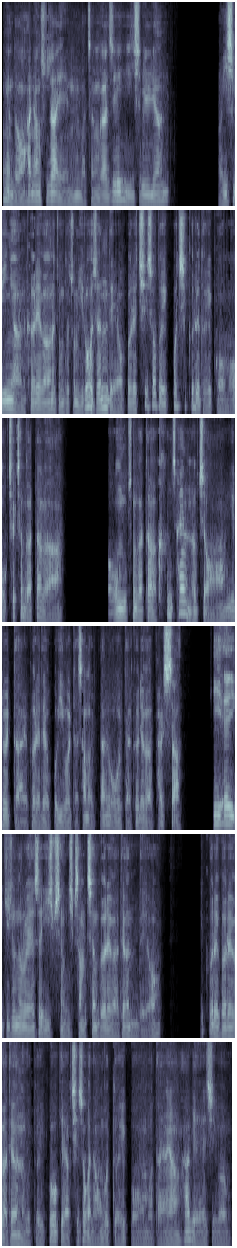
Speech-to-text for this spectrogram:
평년도 한양수자인 마찬가지 21년 22년 거래가 어느 정도 좀 이루어졌는데요. 거래 취소도 있고 직거래도 있고 뭐 5억 7천 갔다가 5억 6천 갔다가 큰 차이는 없죠. 1월달 거래되었고 2월달 3월달 5월달 거래가 84 PA 기준으로 해서 20천 23천 거래가 되었는데요. 거래 거래가 되었는 것도 있고 계약 취소가 나온 것도 있고 뭐 다양하게 지금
